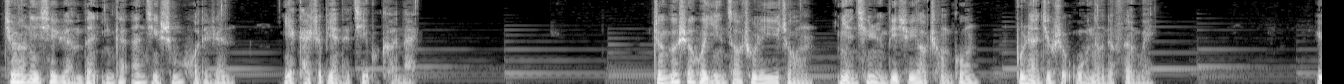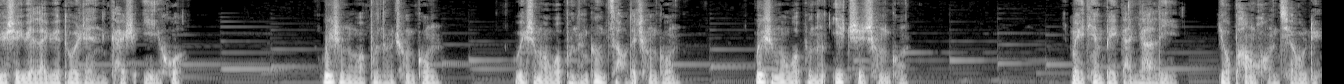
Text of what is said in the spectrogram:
就让那些原本应该安静生活的人，也开始变得急不可耐。整个社会营造出了一种。年轻人必须要成功，不然就是无能的氛围。于是，越来越多人开始疑惑：为什么我不能成功？为什么我不能更早的成功？为什么我不能一直成功？每天倍感压力，又彷徨焦虑。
